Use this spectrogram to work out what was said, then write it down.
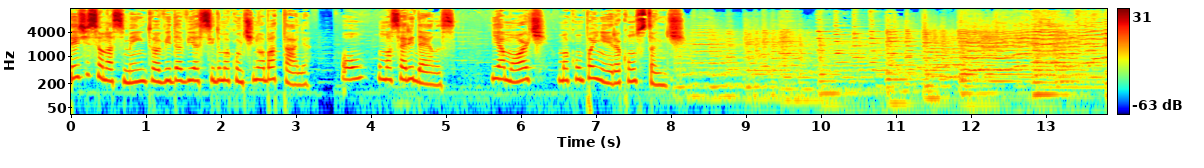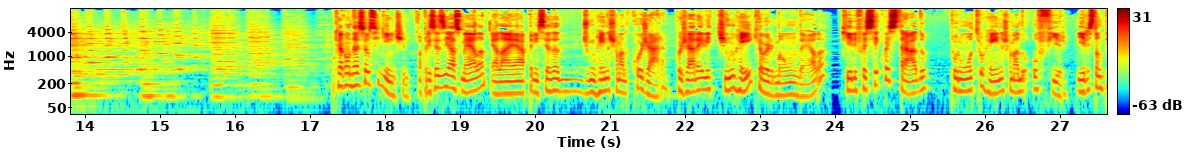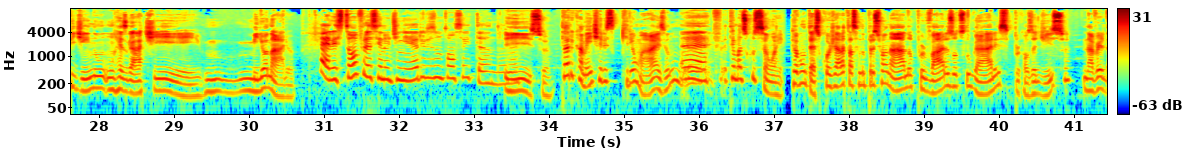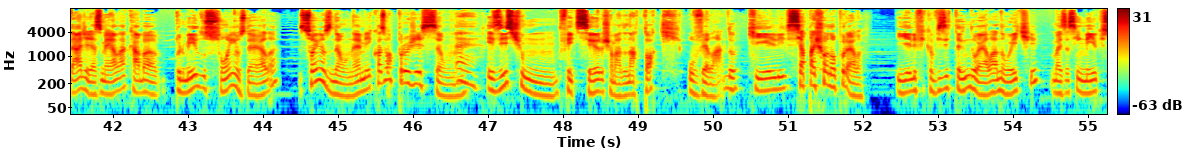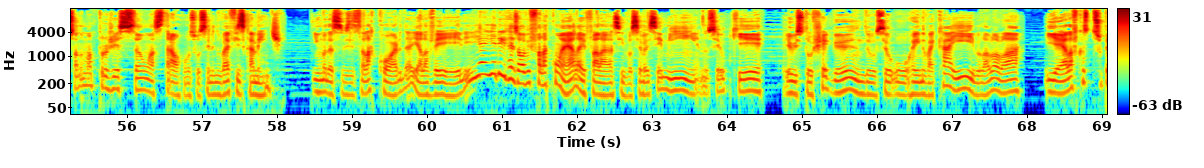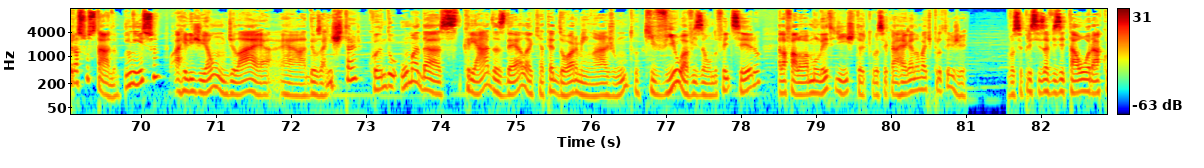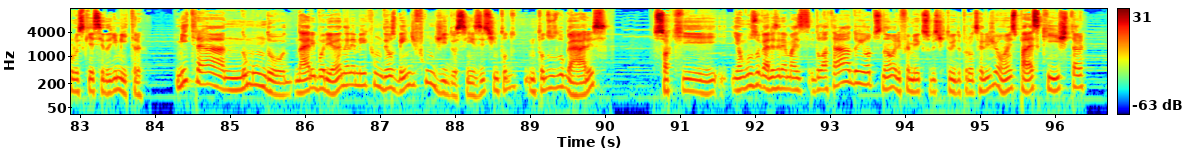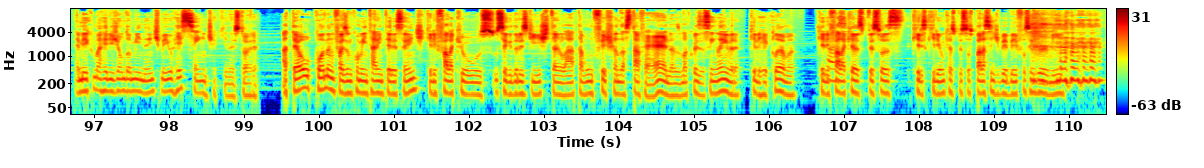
Desde seu nascimento, a vida havia sido uma contínua batalha, ou uma série delas, e a morte uma companheira constante. O que acontece é o seguinte, a princesa Yasmela, ela é a princesa de um reino chamado Kojara. Kojara, ele tinha um rei, que é o irmão dela, que ele foi sequestrado por um outro reino chamado Ofir. E eles estão pedindo um resgate milionário. É, eles estão oferecendo dinheiro e eles não estão aceitando. Né? Isso. Teoricamente, eles queriam mais. Eu não. É. Tem uma discussão aí. O que acontece? Kojara está sendo pressionado por vários outros lugares por causa disso. Na verdade, a Yasmela acaba, por meio dos sonhos dela, Sonhos não, né? Meio quase uma projeção, né? É. Existe um feiticeiro chamado Natok, o Velado, que ele se apaixonou por ela. E ele fica visitando ela à noite, mas assim, meio que só numa projeção astral, como se fosse ele não vai fisicamente. Em uma dessas visitas ela acorda e ela vê ele, e aí ele resolve falar com ela e falar assim: você vai ser minha, não sei o que, eu estou chegando, o, seu, o reino vai cair, blá blá blá. E ela fica super assustada. E nisso, a religião de lá é, é, a deusa Ishtar. Quando uma das criadas dela, que até dormem lá junto, que viu a visão do feiticeiro, ela fala: o amuleto de Ishtar que você carrega não vai te proteger. Você precisa visitar o oráculo esquecido de Mitra. Mitra, no mundo, na era iboriana, ele é meio que um deus bem difundido, assim, existe em, todo, em todos os lugares. Só que em alguns lugares ele é mais idolatrado, em outros não, ele foi meio que substituído por outras religiões. Parece que Ishtar é meio que uma religião dominante meio recente aqui na história. Até o Conan faz um comentário interessante, que ele fala que os, os seguidores de Ishtar lá estavam fechando as tavernas, uma coisa assim, lembra? Que ele reclama. Que ele fala que as pessoas. que eles queriam que as pessoas parassem de beber e fossem dormir.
